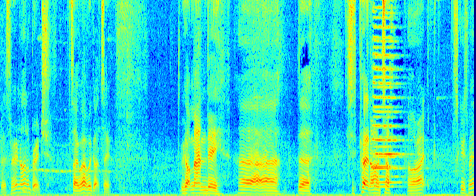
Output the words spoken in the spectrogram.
but it's written on a bridge. So where we got to? We got Mandy. Uh, the she's putting on a tough. All right, excuse me.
